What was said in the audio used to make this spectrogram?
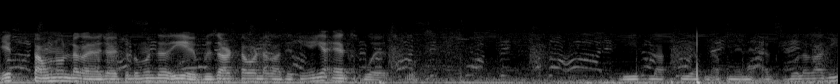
एक टाउन हॉल लगाया जाए, चलो मतलब ये विजार्ड टावर लगा देती हैं, या एक्सपो है एक्सपो बीस लाख की अपने अपने ने एक्सपो लगा दी।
